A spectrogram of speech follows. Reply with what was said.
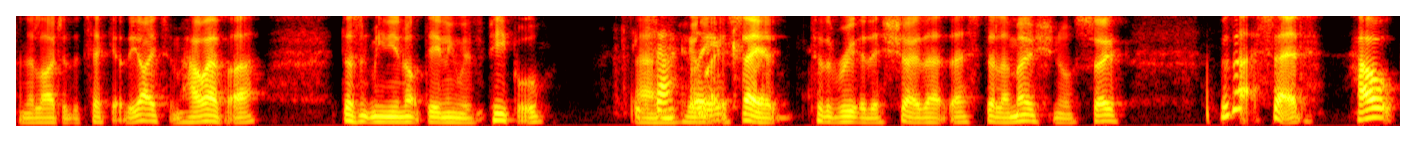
and the larger the ticket of the item. However, doesn't mean you're not dealing with people. Um, exactly. Who, like I say, to the root of this show that they're still emotional. So, with that said, how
